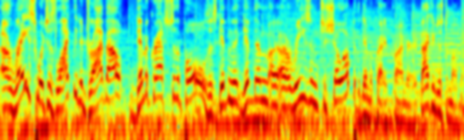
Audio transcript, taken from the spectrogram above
A race which is likely to drive out Democrats to the polls. It's given give them a, a reason to show up at the Democratic primary. Back in just a moment.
